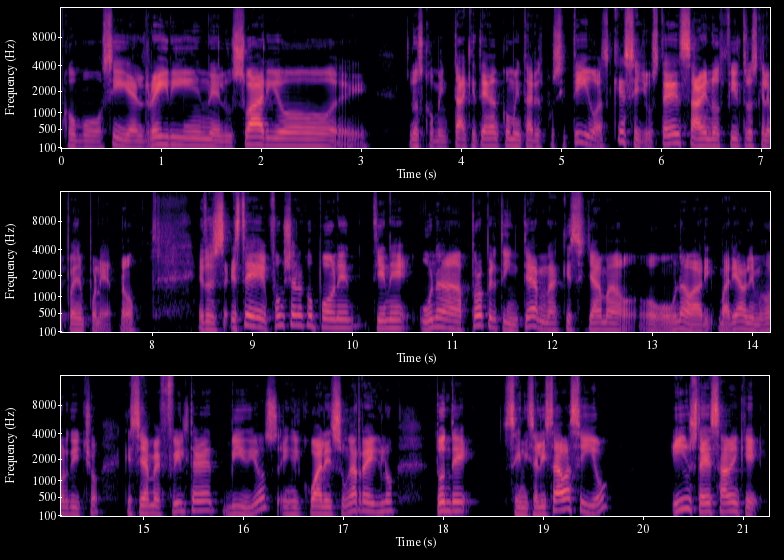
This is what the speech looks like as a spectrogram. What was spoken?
como sí, el rating, el usuario, eh, los que tengan comentarios positivos, qué sé yo, ustedes saben los filtros que le pueden poner, ¿no? Entonces, este functional component tiene una property interna que se llama, o una variable, mejor dicho, que se llama filtered videos, en el cual es un arreglo donde se inicializa vacío y ustedes saben que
